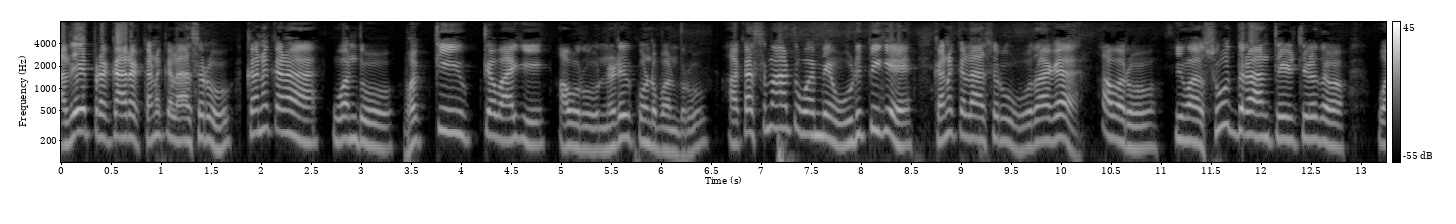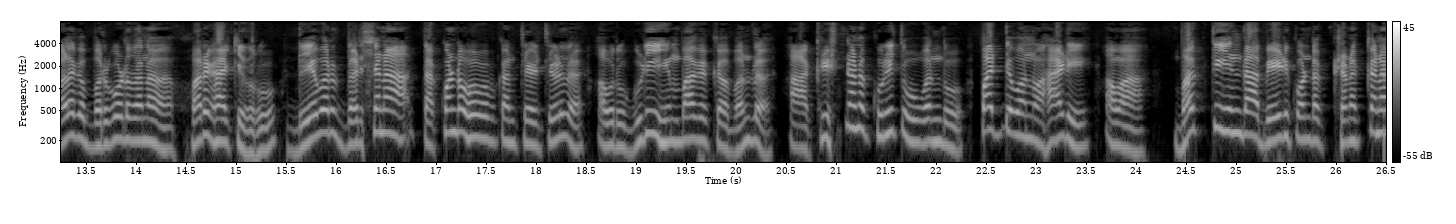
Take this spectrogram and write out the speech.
ಅದೇ ಪ್ರಕಾರ ಕನಕದಾಸರು ಕನಕನ ಒಂದು ಭಕ್ತಿಯುಕ್ತವಾಗಿ ಅವರು ನಡೆದುಕೊಂಡು ಬಂದರು. ಅಕಸ್ಮಾತ್ ಒಮ್ಮೆ ಉಡುಪಿಗೆ ಕನಕದಾಸರು ಹೋದಾಗ ಅವರು, ಇವ ಶೂದ್ರ ಅಂತೇಳಿ ತಿಳಿದು ಒಳಗೆ ಬರ್ಗೊಡದನ ಹೊರಗೆ ಹಾಕಿದರು. ದೇವರ ದರ್ಶನ ತಕೊಂಡು ಹೋಗ್ಬೇಕಂತೇಳಿ ತಿಳಿದ ಅವರು ಗುಡಿ ಹಿಂಭಾಗಕ್ಕೆ ಬಂದು ಆ ಕೃಷ್ಣನ ಕುರಿತು ಒಂದು ಪದ್ಯವನ್ನು ಹಾಡಿ ಅವ ಭಕ್ತಿಯಿಂದ ಬೇಡಿಕೊಂಡ ಕ್ಷಣಕ್ಕನ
